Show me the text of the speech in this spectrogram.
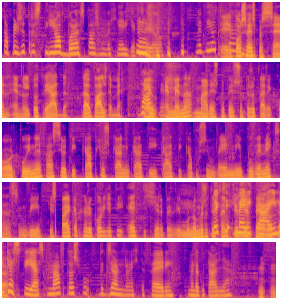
τα περισσότερα στυλό που μπορώ να σπάσω με τα χέρια, ξέρω. δηλαδή ό,τι Ε, να Πόσα είναι. έσπασε σε ένα λεπτό 30. Να βάλτε με. Βάλτε Ε, με. εμένα μου αρέσουν περισσότερο τα ρεκόρ που είναι φάση ότι κάποιος κάνει κάτι ή κάτι κάπου συμβαίνει που δεν έχει ξανασυμβεί και σπάει κάποιο ρεκόρ γιατί έτυχε, ρε παιδί μου. Νομίζω ότι αυτά είναι Εντάξει, πιο μερικά ενδιαφέροντα. είναι και αστεία. Α πούμε αυτός που δεν ξέρω αν τον έχετε φέρει με τα κουτάλια. Μμμ.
